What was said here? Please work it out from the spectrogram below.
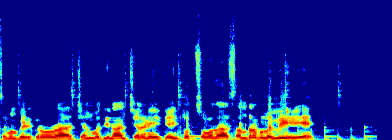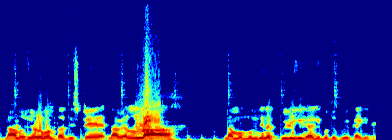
ಸಾಹೇಬ್ ಅಂಬೇಡ್ಕರ್ ಅವರ ಜನ್ಮ ದಿನಾಚರಣೆ ಜಯಂತ್ಯೋತ್ಸವದ ಸಂದರ್ಭದಲ್ಲಿ ನಾನು ಹೇಳುವಂತದ್ದಿಷ್ಟೇ ನಾವೆಲ್ಲ ನಮ್ಮ ಮುಂದಿನ ಪೀಳಿಗೆಗಾಗಿ ಬದುಕಬೇಕಾಗಿದೆ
